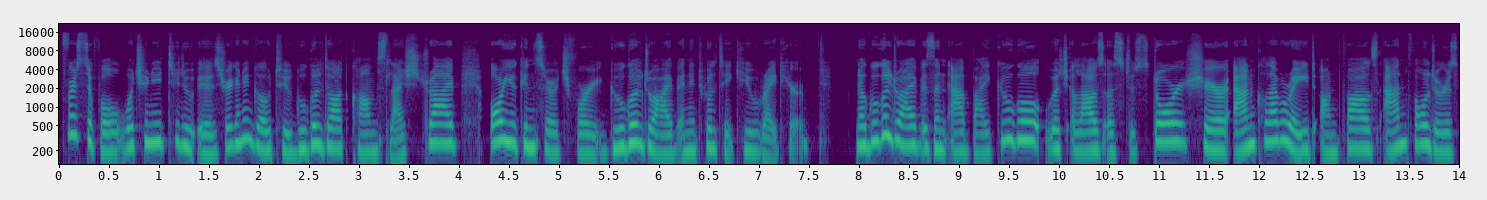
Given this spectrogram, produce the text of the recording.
First of all, what you need to do is you're going to go to google.com slash drive or you can search for Google Drive and it will take you right here. Now, Google Drive is an app by Google which allows us to store, share, and collaborate on files and folders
